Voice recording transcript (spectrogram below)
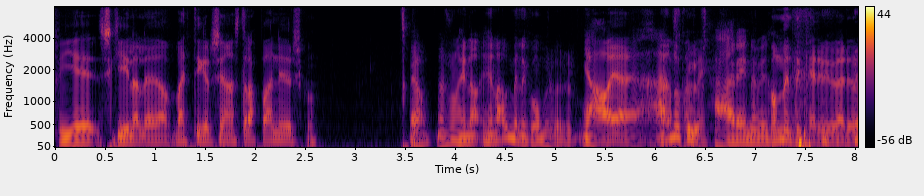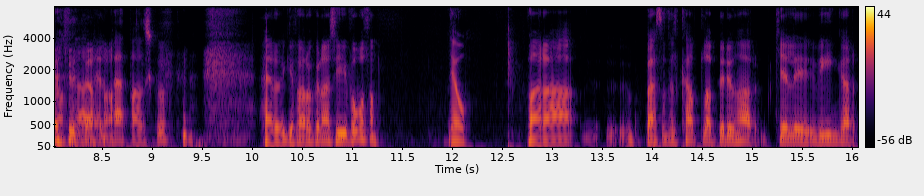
Svo ég skil alveg að væntingar sé að strappa það niður, sko. Já, en svona hérna, hérna almenni gómur verður. Já, já, já, það er nokkuð. Það er eina við. Kommentarkerfi verður alltaf vel peppað, sko. Herðu ekki að fara okkur aðeins í fótboltan? Já. Bara uh, besta til kalla byrjuð þar. Keli, vikingar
